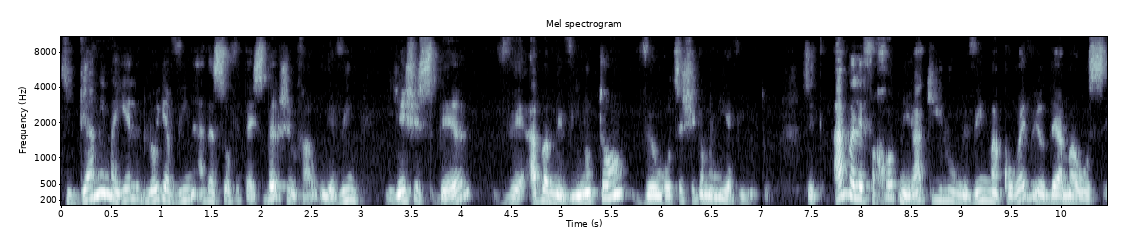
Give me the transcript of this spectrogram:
כי גם אם הילד לא יבין עד הסוף את ההסבר שלך, הוא יבין יש הסבר ואבא מבין אותו והוא רוצה שגם אני אבין אותו. זאת אבא לפחות נראה כאילו הוא מבין מה קורה ויודע מה הוא עושה.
